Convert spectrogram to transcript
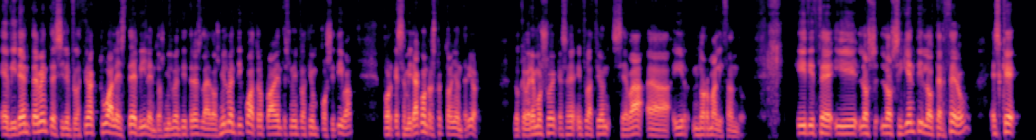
evidentemente, si la inflación actual es débil en 2023, la de 2024 probablemente es una inflación positiva porque se mira con respecto al año anterior. Lo que veremos es que esa inflación se va a ir normalizando. Y dice, y lo siguiente y lo tercero es que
